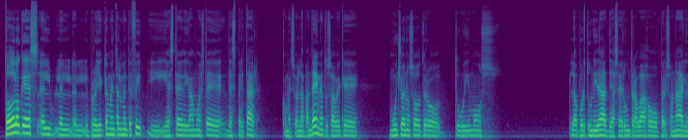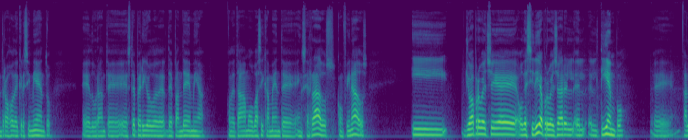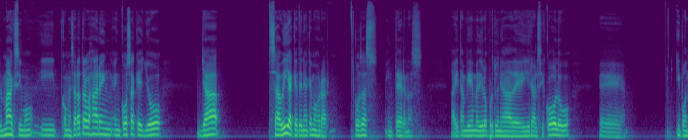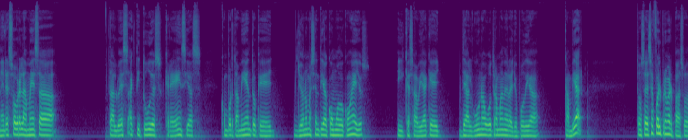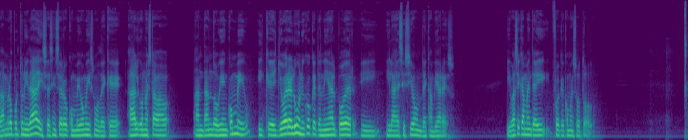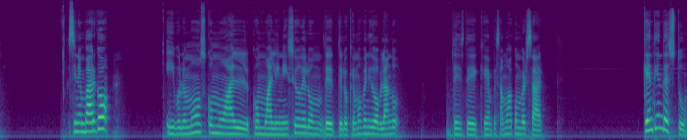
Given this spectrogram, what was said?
Todo lo que es el, proyecto Mentalmente Fit y, este, digamos, este despertar comenzó en la pandemia. Tú sabes que muchos de nosotros tuvimos la oportunidad de hacer un trabajo personal, un trabajo de crecimiento eh, durante este periodo de, de pandemia, donde estábamos básicamente encerrados, confinados. Y yo aproveché o decidí aprovechar el, tiempo eh, al máximo y comenzar a trabajar en, cosas que yo ya sabía que tenía que mejorar, cosas internas. Ahí también me dio la oportunidad de ir al psicólogo eh, y poner sobre la mesa tal vez actitudes, creencias, comportamientos que yo no me sentía cómodo con ellos y que sabía que de alguna u otra manera yo podía cambiar. Entonces ese fue el primer paso, darme la oportunidad y ser sincero conmigo mismo de que algo no estaba andando bien conmigo y que yo era el único que tenía el poder y, la decisión de cambiar eso. Y básicamente ahí fue que comenzó todo. Sin embargo, y volvemos como al, como al inicio de lo, de lo que hemos venido hablando desde que empezamos a conversar, ¿Qué entiendes tú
